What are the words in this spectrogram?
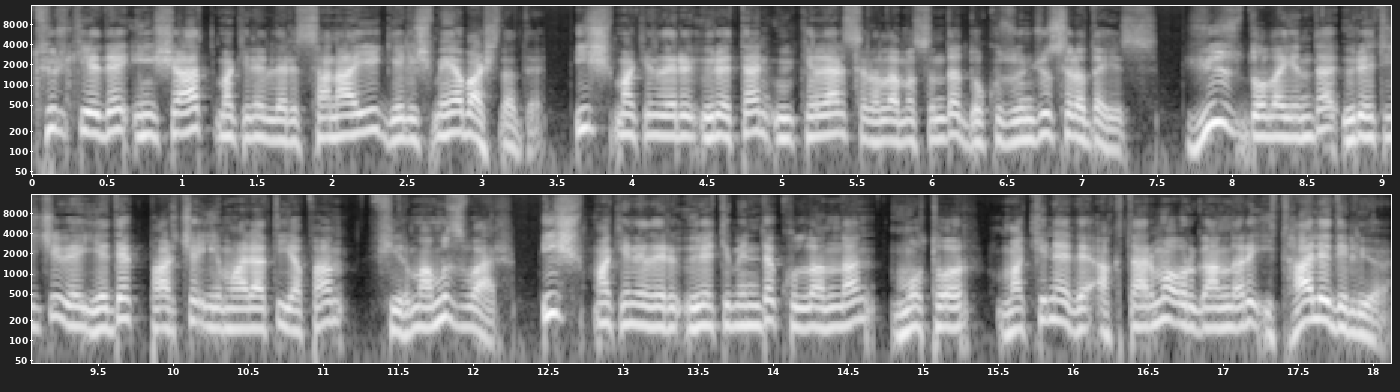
Türkiye'de inşaat makineleri sanayi gelişmeye başladı. İş makineleri üreten ülkeler sıralamasında 9. sıradayız. 100 dolayında üretici ve yedek parça imalatı yapan firmamız var. İş makineleri üretiminde kullanılan motor, makine ve aktarma organları ithal ediliyor.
